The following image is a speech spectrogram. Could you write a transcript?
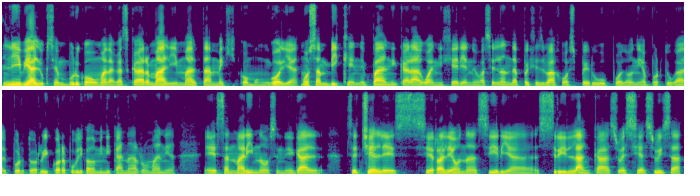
Libia, Luxemburgo, Madagascar, Mali, Malta, México, Mongolia, Mozambique, Nepal, Nicaragua, Nigeria, Nueva Zelanda, Países Bajos, Perú, Polonia, Portugal, Puerto Rico, República Dominicana, Rumania, eh, San Marino, Senegal, Seychelles, Sierra Leona, Siria, Sri Lanka, Suecia, Suiza,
